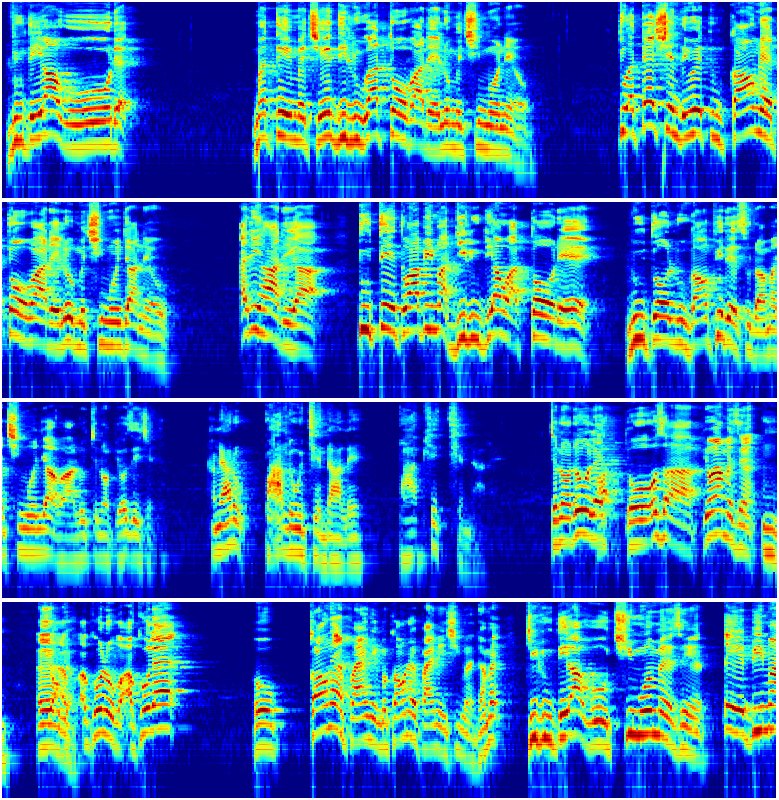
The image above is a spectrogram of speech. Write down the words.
လူတရားကိုတဲ့ မတေမချင်းဒီလူကတော်ပါတယ်လို့မချီးမွမ်းနဲ့အောင်သူအသက်ရှင်တွေသူကောင်းတယ်တော်ပါတယ်လို့မချီးမွမ်းကြနဲ့အောင်အဲ့ဒီဟာတွေကသူတည်သွားပြီးမှဒီလူတယောက်ကတော်တယ်လူတော်လူကောင်းဖြစ်တယ်ဆိုတာမှချီးမွမ်းကြပါလို့ကျွန်တော်ပြောစေချင်တယ်ခင်ဗျားတို့ဘာလို့ကျင်တာလဲဘာဖြစ်ကျင်တာလဲကျွန်တော်တို့လည်းဟိုဥစ္စာပြောရမယ်စင်อืมအဲပြောတယ်အခုလိုပါအခုလည်းဟိုကောင်းတဲ့ဘိုင်းတွေမကောင်းတဲ့ဘိုင်းတွေရှိမှာဒါပေမဲ့ဒီလူတယောက်ကိုချီးမွမ်းမယ်စင်တည်ပြီးမှ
